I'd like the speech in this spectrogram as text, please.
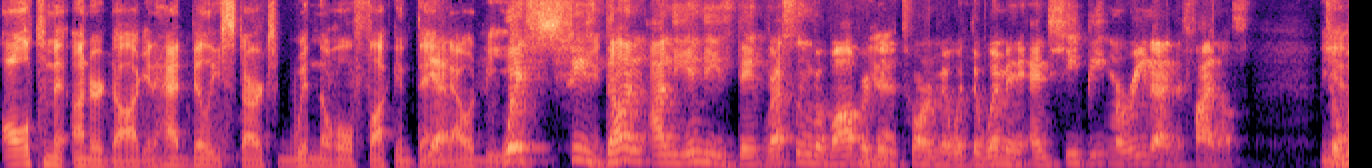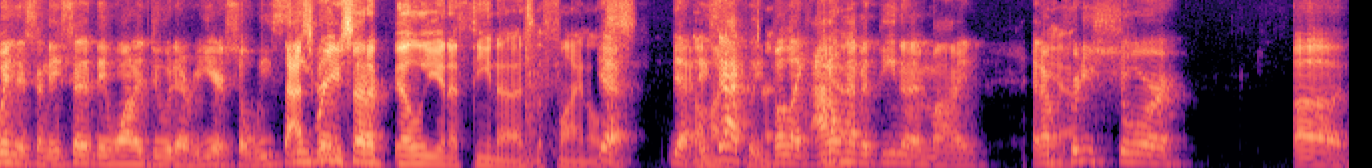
ultimate underdog and had Billie Starkz win the whole fucking thing, Yeah. that would be Which she's done on the Indies. They Wrestling Revolver Yeah. did a tournament with the women, and she beat Marina in the finals. to Yeah. win this, and they said that they want to do it every year. So we That's where Billy you set up Billy and Athena as the finals. Yeah, yeah, 100%. exactly. But like, I don't have Athena in mind, and I'm Yeah. pretty sure uh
